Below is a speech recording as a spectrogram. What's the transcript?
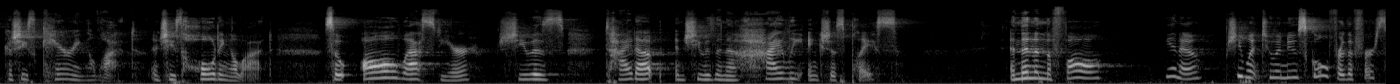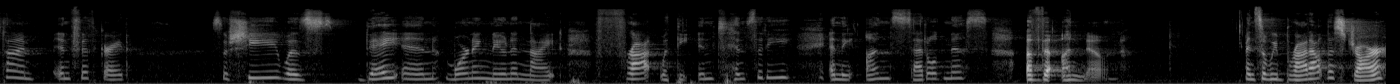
because she's carrying a lot and she's holding a lot. So, all last year, she was tied up and she was in a highly anxious place. And then in the fall, you know, she went to a new school for the first time in fifth grade. So she was day in, morning, noon, and night, fraught with the intensity and the unsettledness of the unknown. And so we brought out this jar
